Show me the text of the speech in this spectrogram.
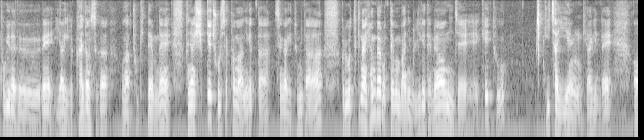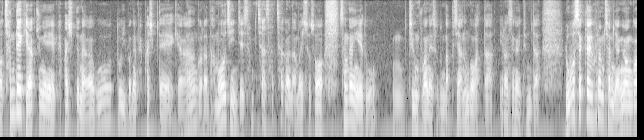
독일 애들의 이야기가 가이던스가 워낙 좋기 때문에 그냥 쉽게 죽을 섹터는 아니겠다 생각이 듭니다. 그리고 특히나 현대로템은 많이 밀리게 되면 이제 K2 2차 이행 계약인데 어, 1000대 계약 중에 180대 나가고 또 이번에 180대 계약하는 거라 나머지 이제 3차, 4차가 남아 있어서 상당히 얘도 음, 지금 구간에서도 나쁘지 않은 것 같다 이런 생각이 듭니다. 로봇 섹터의 흐름 참 양호한 것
